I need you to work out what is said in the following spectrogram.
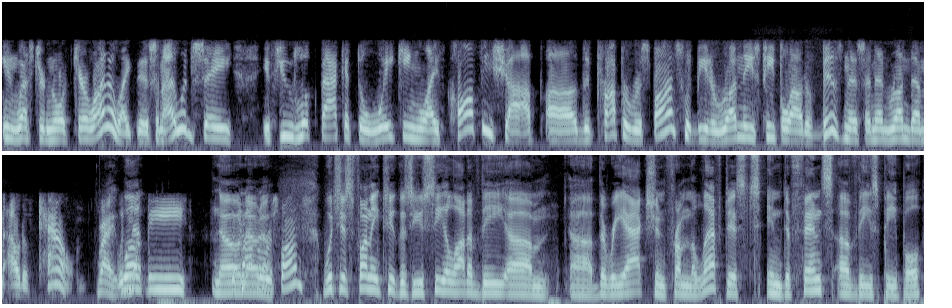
in Western North Carolina like this. And I would say, if you look back at the Waking Life Coffee Shop, uh, the proper response would be to run these people out of business and then run them out of town. Right. Wouldn't Well, that be No, no, no. response? Which is funny too, because you see a lot of the um, uh, the reaction from the leftists in defense of these people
